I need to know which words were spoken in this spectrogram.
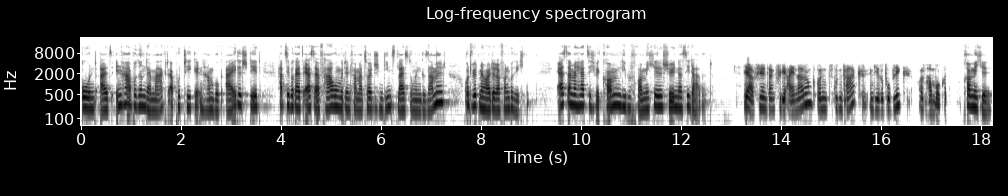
und als Inhaberin der Marktapotheke in Hamburg-Eidelstedt hat sie bereits erste Erfahrungen mit den pharmazeutischen Dienstleistungen gesammelt und wird mir heute davon berichten. Erst einmal herzlich willkommen, liebe Frau Michel. Schön, dass Sie da sind. Ja, vielen Dank für die Einladung und guten Tag in die Republik aus Hamburg. Frau Michel,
